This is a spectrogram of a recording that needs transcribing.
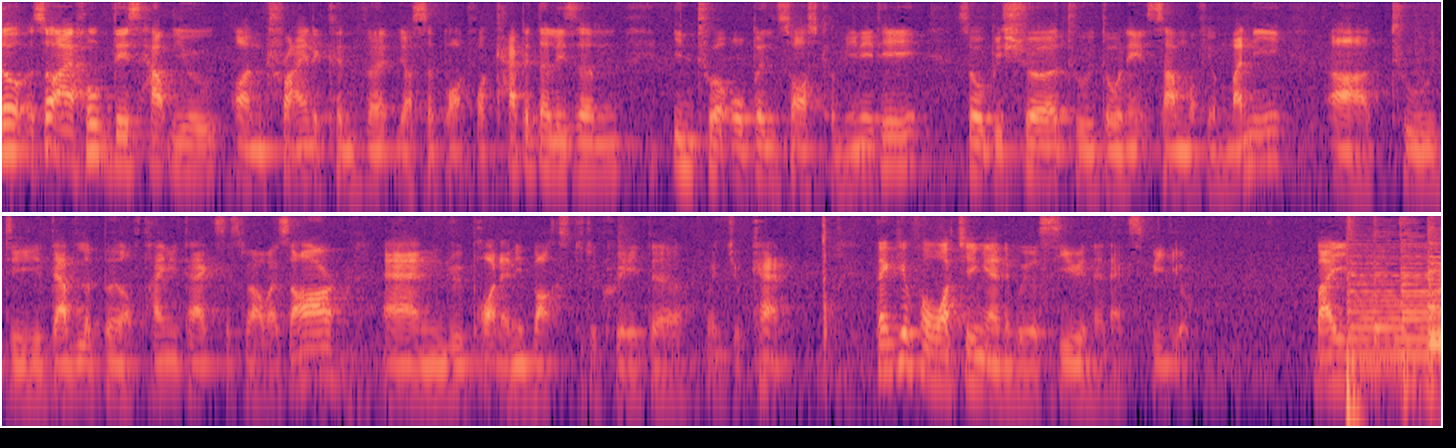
So, so I hope this helped you on trying to convert your support for capitalism into an open source community. So be sure to donate some of your money uh, to the developer of TinyTeX as well as R and report any bugs to the creator when you can. Thank you for watching and we'll see you in the next video. Bye.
